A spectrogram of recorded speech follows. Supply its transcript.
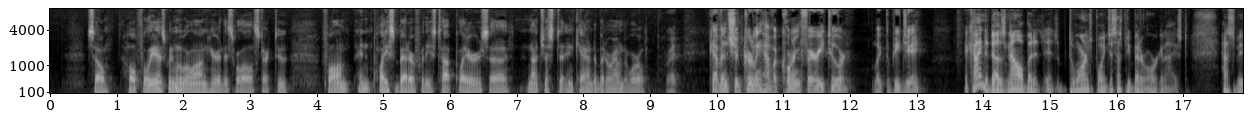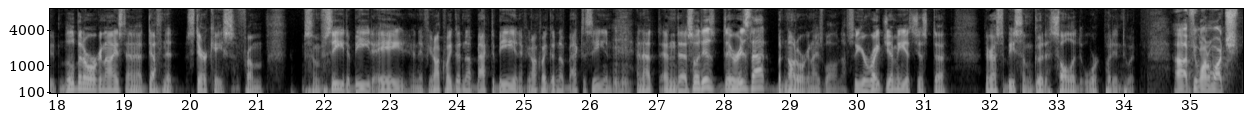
So hopefully, as we move along here, this will all start to fall in, in place better for these top players, uh, not just in Canada but around the world. Right, Kevin. Should curling have a Korn Ferry tour like the PGA? It kind of does now, but it, it, to Warren's point, just has to be better organized. Has to be a little better organized and a definite staircase from from C to B to A, and if you're not quite good enough, back to B, and if you're not quite good enough, back to C, and mm-hmm. and that and uh, so it is. There is that, but not organized well enough. So you're right, Jimmy. It's just uh, there has to be some good, solid work put into it. Uh, if you want to watch,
